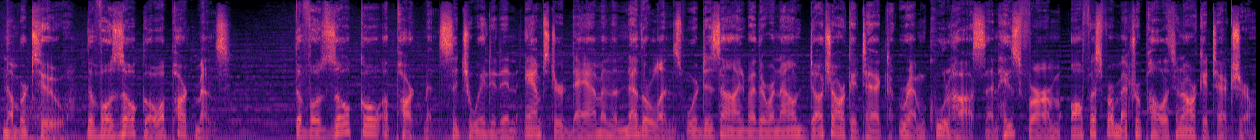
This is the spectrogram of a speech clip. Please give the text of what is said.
Number 2. The WoZoCo Apartments The WoZoCo Apartments, situated in Amsterdam in the Netherlands, were designed by the renowned Dutch architect Rem Koolhaas and his firm Office for Metropolitan Architecture.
